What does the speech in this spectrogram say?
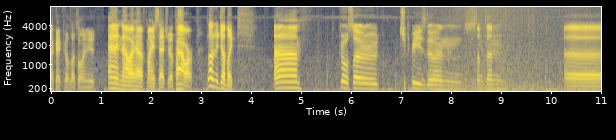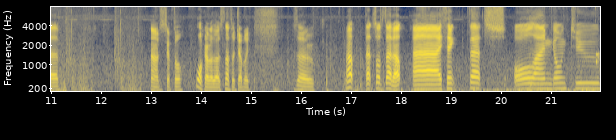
Okay, cool, that's all I needed. And now I have my Statue of Power. Lovely jubbly. Um, cool, so Chickpea's doing something. Uh, oh, just have to walk over those, lovely jubbly. So, well, that sorts that out. Uh, I think that's all I'm going to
